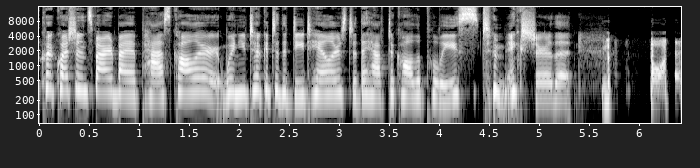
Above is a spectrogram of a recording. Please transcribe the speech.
Quick question inspired by a past caller. When you took it to the detailers, did they have to call the police to make sure that? No, oh, I,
